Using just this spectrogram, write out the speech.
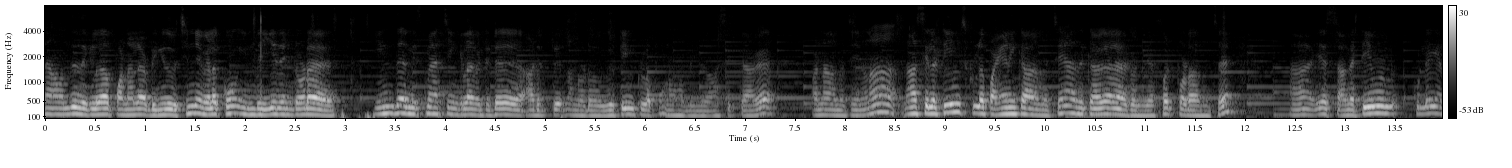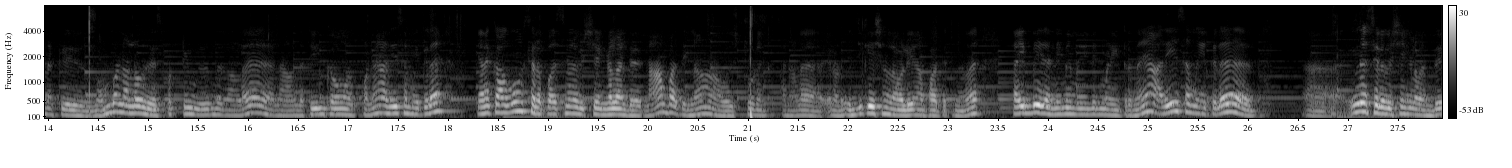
நான் வந்து ரெகுலராக பண்ணலை அப்படிங்கிற ஒரு சின்ன விளக்கம் இந்த ஈவெண்ட்டோட இந்த மிஸ்மேட்சிங்கெலாம் விட்டுட்டு அடுத்து நம்மளோட ஒரு டீமுக்குள்ளே போகணும் அப்படிங்கிற ஆசைக்காக பண்ண ஆரம்பித்தேன் ஏன்னா நான் சில டீம்ஸ்குள்ளே பயணிக்க ஆரம்பித்தேன் அதுக்காக கொஞ்சம் எஃபர்ட் போட ஆரம்பித்தேன் எஸ் அந்த டீமுக்குள்ளே எனக்கு ரொம்ப நல்ல ஒரு ரெஸ்பெக்டிவ் இருந்ததுனால நான் அந்த டீமுக்காகவும் ஒர்க் பண்ணேன். அதே சமயத்தில் எனக்காகவும் சில பர்சனல் விஷயங்கள் அண்டு நான் பார்த்தீங்கன்னா ஒரு ஸ்டூடெண்ட் அதனால் என்னோட எஜுகேஷன் லெவலையும் நான் பார்த்துட்டு இருந்தேன். சைட் பை ரெண்டுமே மெயின்டைன் பண்ணிகிட்டு இருந்தேன். அதே சமயத்தில் இன்னும் சில விஷயங்களை வந்து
